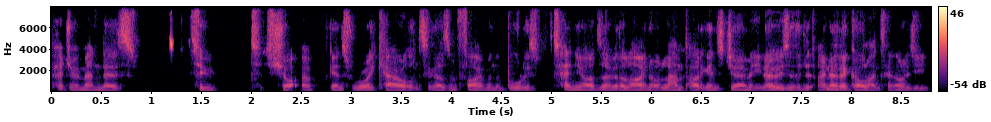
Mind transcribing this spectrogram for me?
Pedro Mendes two shot up against Roy Carroll in 2005 when the ball is 10 yards over the line, or Lampard against Germany. Those are the I know they're goal line technology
